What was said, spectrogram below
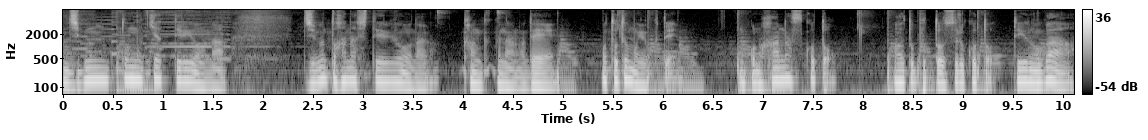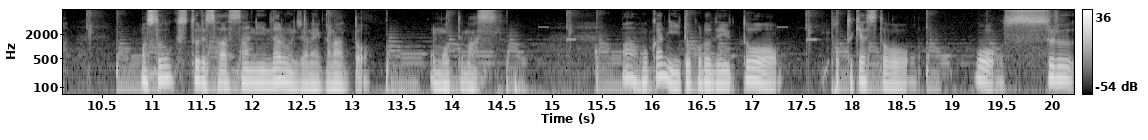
自分と向き合ってるような自分と話しているような感覚なので、とても良くてこの話すことアウトプットをすることっていうのが、まあ、すごくストレス発散になるんじゃないかなと思ってます。まあ他にいいところで言うと、ポッドキャストをする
